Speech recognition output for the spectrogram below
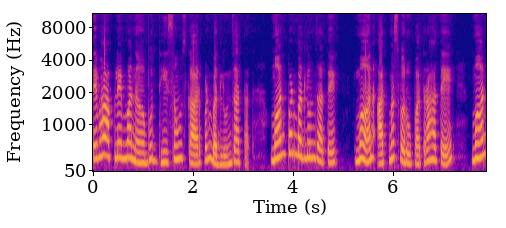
तेव्हा आपले मन बुद्धी संस्कार पण बदलून जातात. मन पण बदलून जाते. मन आत्मस्वरूपात राहते. मन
